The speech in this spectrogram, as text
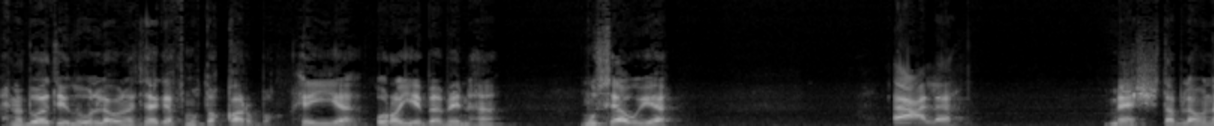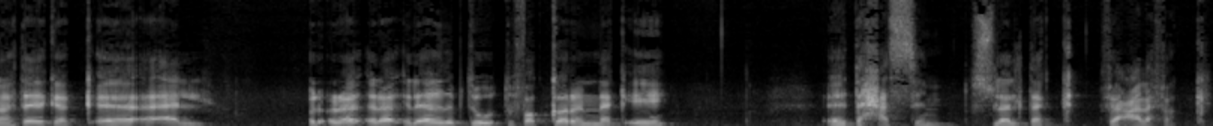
إحنا دلوقتي نقول لو نتائجك متقاربة هي قريبة منها مساوية أعلى ماشي. طب لو نتائجك آه، أقل لازم تفكر إنك إيه آه، تحسن سلالتك في علفك.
